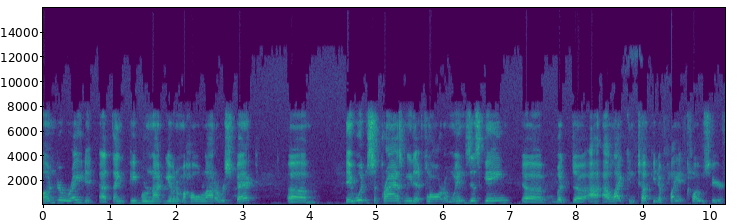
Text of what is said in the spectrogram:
underrated. I think people are not giving them a whole lot of respect. Um, it wouldn't surprise me that Florida wins this game, uh, but uh, I, I like Kentucky to play it close here.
